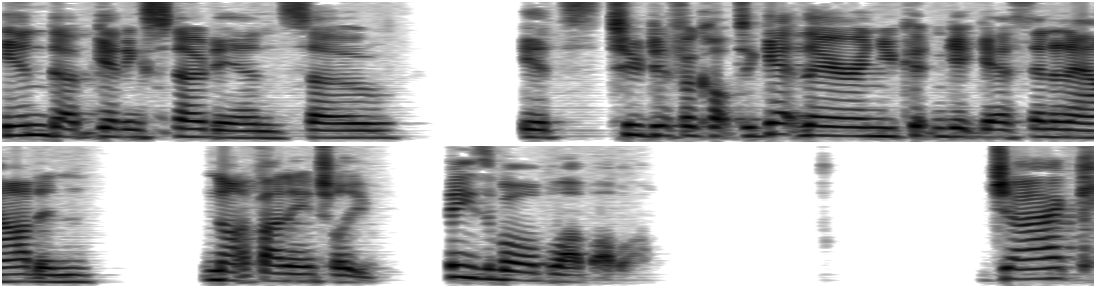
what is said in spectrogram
end up getting snowed in, so it's too difficult to get there, and you couldn't get guests in and out, and not financially feasible. Blah blah blah. Jack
